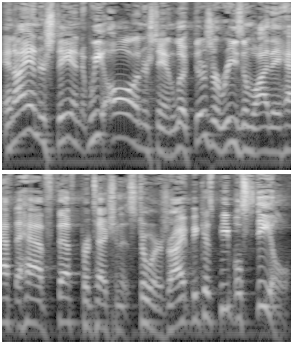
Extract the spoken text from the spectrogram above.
And I understand, we all understand, look, there's a reason why they have to have theft protection at stores, right? Because people steal.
